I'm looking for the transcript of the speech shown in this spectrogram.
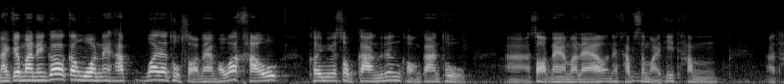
นักเยอรมันเองก็กังวลนะครับ ว่าจะถูกสอดแนมเพราะว่าเขาเคยมีประสบการณ์เรื่องของการถูกอาสอดแนมมาแล้วนะครับ สมัยที่ทำอ่าท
